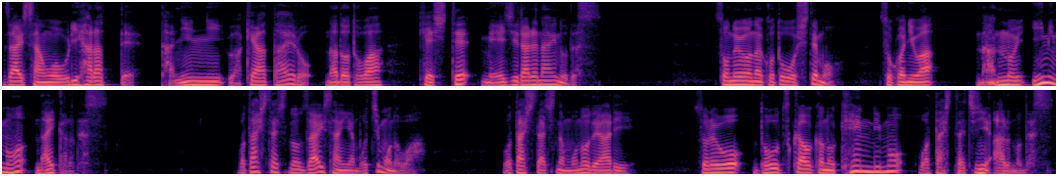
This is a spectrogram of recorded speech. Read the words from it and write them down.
財産を売り払って他人に分け与えろなどとは決して命じられないのです。そのようなことをしてもそこには何の意味もないからです。私たちの財産や持ち物は私たちのものでありそれをどう使うかの権利も私たちにあるのです。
